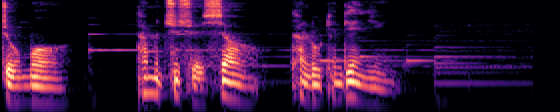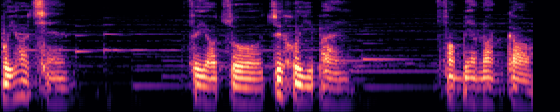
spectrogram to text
周末，他们去学校。看露天电影，不要钱，非要坐最后一排，方便乱搞。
